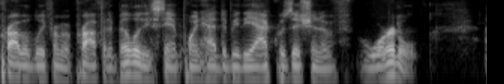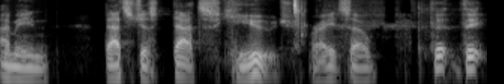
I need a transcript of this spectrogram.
probably from a profitability standpoint, had to be the acquisition of Wordle. I mean, that's just that's huge, right? So The, the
